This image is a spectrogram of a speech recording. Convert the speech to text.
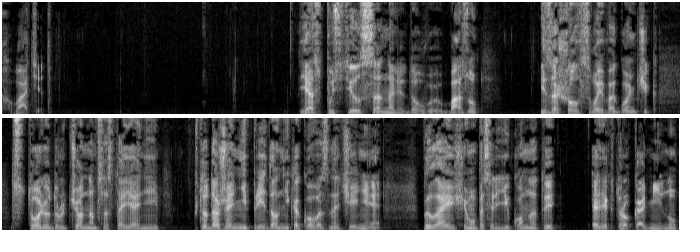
хватит. Я спустился на ледовую базу и зашел в свой вагончик в столь удрученном состоянии, что даже не придал никакого значения пылающему посреди комнаты электрокамину,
